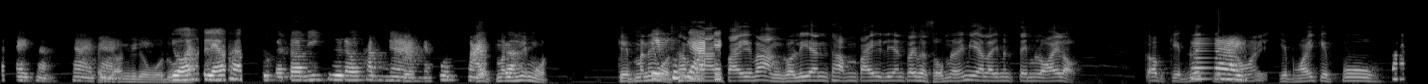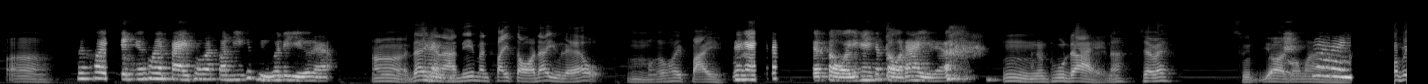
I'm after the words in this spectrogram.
ใช่ค่ะใช่ไปใช่ย้อนวิดีโอดูย้อนไปแล้วค่ะครูแต่ตอนนี้คือเราทำงานนะพูดหมายเก็บมันให้หมด เก็บมันให้หมดเก็บทุกทำอย่างงานไปบ้างก็เรียนทำไปเรียนไปผสมเลยไม่มีอะไรมันเต็มร้อยหรอก ก็เก็บเล็กเก็บน้อยเก็บหอยเก็บปูอ่าค่อยๆเป็นค่อยๆไปเพราะว่าตอนนี้ก็ถือว่าได้เยอะแล้วอ่าได้ขนาดนี้มันไปต่อได้อยู่แล้ว อืมมันก็ค่อยไปยังไงก็จะต่อยังไงก็ต่อได้อยู่แล้ว อืมมันพูดได้นะใช่ไหมสุดยอดมากใช่ๆพอไป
